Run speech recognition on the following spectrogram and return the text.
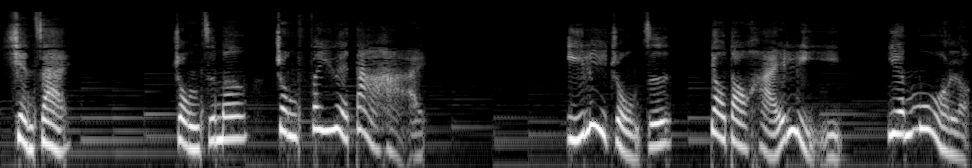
现在，种子们正飞越大海。一粒种子掉到海里，淹没了。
